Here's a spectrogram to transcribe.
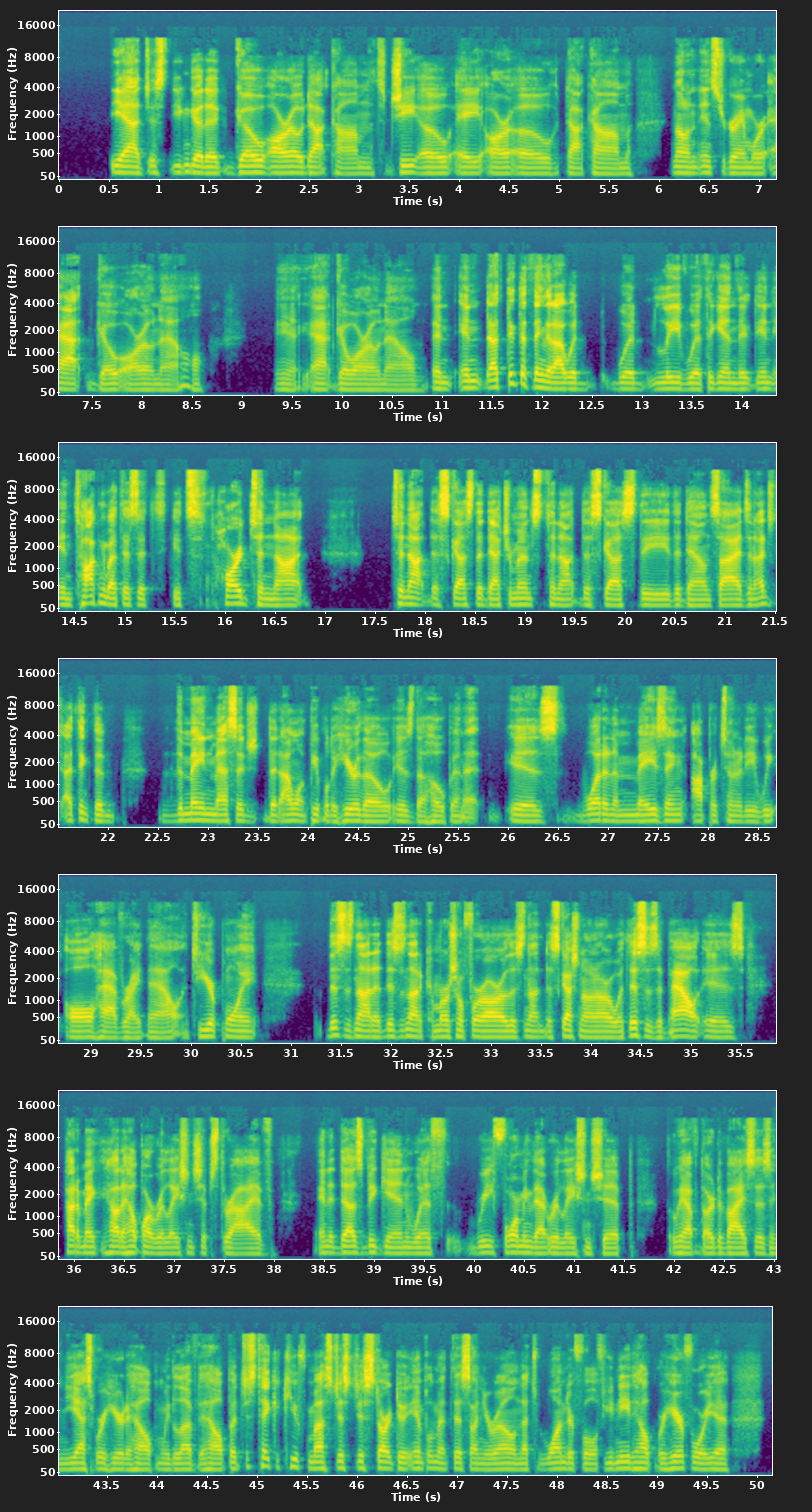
yeah, just you can go to goaro.com. That's G O A R O.com. Not on Instagram, we're at GoRO now. Yeah, at GoRO now. And and I think the thing that I would would leave with again in, in talking about this, it's it's hard to not to not discuss the detriments, to not discuss the the downsides. And I I think the the main message that I want people to hear though is the hope in it is what an amazing opportunity we all have right now. And to your point, this is not a this is not a commercial for Aro This is not a discussion on Aro What this is about is how to make how to help our relationships thrive. And it does begin with reforming that relationship that we have with our devices. And yes, we're here to help and we'd love to help, but just take a cue from us. Just just start to implement this on your own. That's wonderful. If you need help, we're here for you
